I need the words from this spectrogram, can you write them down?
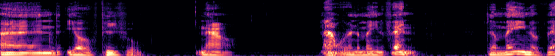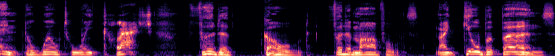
And yo, people, now now we're in the main event. The main event, the welterweight clash for the gold, for the marbles. Like Gilbert Burns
